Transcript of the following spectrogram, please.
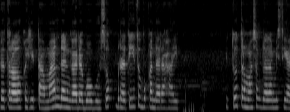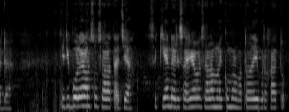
gak terlalu kehitaman dan gak ada bau busuk, berarti itu bukan darah haid. Itu termasuk dalam istiadah. Jadi boleh langsung sholat aja. Sekian dari saya. Wassalamualaikum warahmatullahi wabarakatuh.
